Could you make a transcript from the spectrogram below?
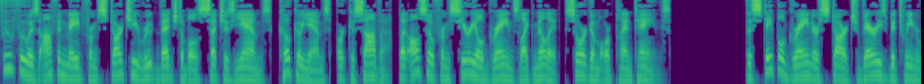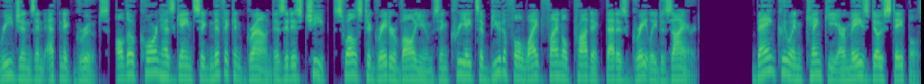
Fufu is often made from starchy root vegetables such as yams, cocoyams, or cassava, but also from cereal grains like millet, sorghum or plantains. The staple grain or starch varies between regions and ethnic groups, although corn has gained significant ground as it is cheap, swells to greater volumes and creates a beautiful white final product that is greatly desired. Banku and kenkey are maize dough staples,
